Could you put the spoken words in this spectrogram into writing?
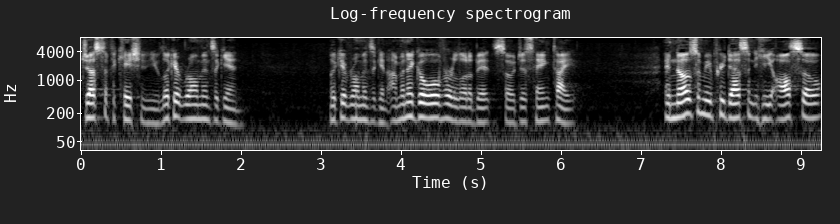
Justification in you. Look at Romans again. Look at Romans again. I'm going to go over a little bit, so just hang tight. And those whom He predestined, He also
